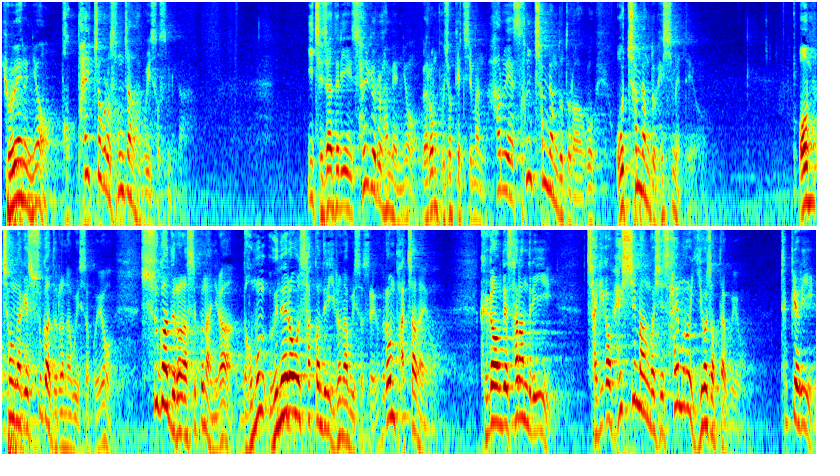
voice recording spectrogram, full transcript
교회는요, 폭발적으로 성장하고 있었습니다. 이 제자들이 설교를 하면요, 여러분 보셨겠지만 하루에 3천 명도 돌아오고 5천 명도 회심했대요. 엄청나게 수가 늘어나고 있었고요. 수가 늘어났을 뿐 아니라 너무 은혜로운 사건들이 일어나고 있었어요. 여러분 봤잖아요. 그 가운데 사람들이 자기가 회심한 것이 삶으로 이어졌다고요. 특별히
